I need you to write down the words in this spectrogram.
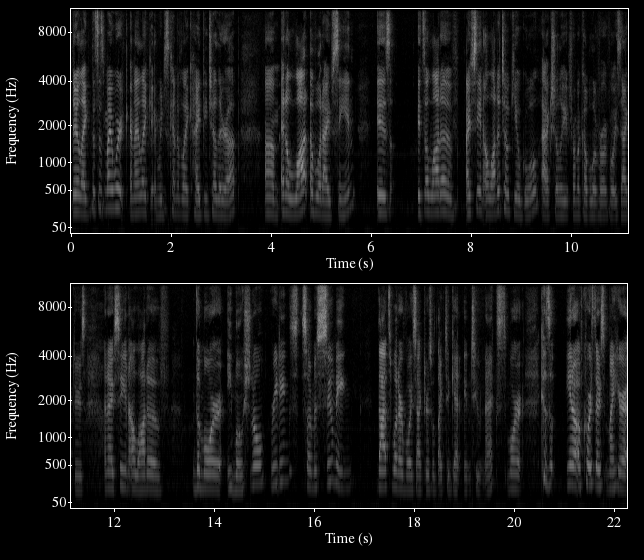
they're like, "This is my work and I like it," and we just kind of like hype each other up. Um, and a lot of what I've seen is it's a lot of I've seen a lot of Tokyo Ghoul actually from a couple of our voice actors, and I've seen a lot of the more emotional readings. So I'm assuming that's what our voice actors would like to get into next. More cuz you know, of course there's My Hero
